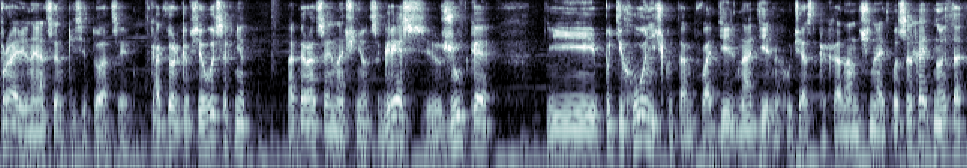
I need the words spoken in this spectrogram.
правильной оценки ситуации. Как только все высохнет, операция начнется. Грязь жуткая, и потихонечку там в отдель, на отдельных участках она начинает высыхать, но это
